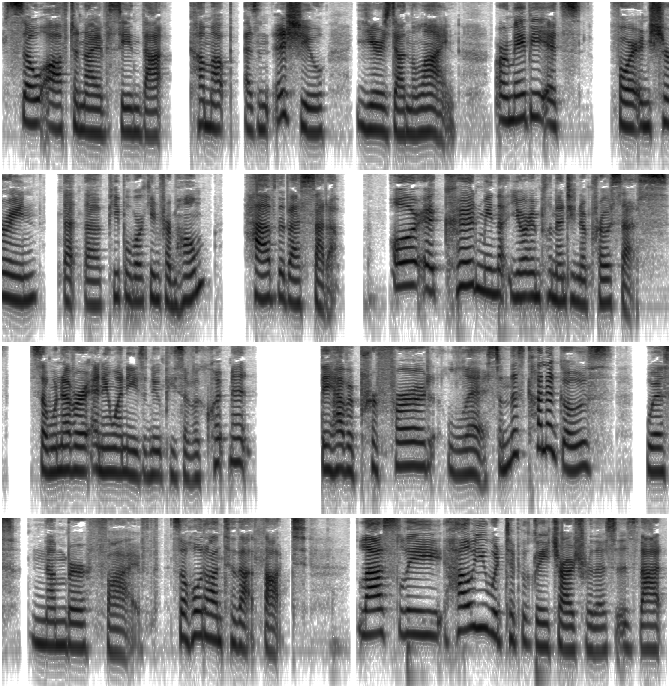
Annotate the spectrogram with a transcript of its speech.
So often I have seen that come up as an issue years down the line. Or maybe it's for ensuring that the people working from home have the best setup. Or it could mean that you're implementing a process. So, whenever anyone needs a new piece of equipment, they have a preferred list. And this kind of goes with number five. So, hold on to that thought. Lastly, how you would typically charge for this is that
